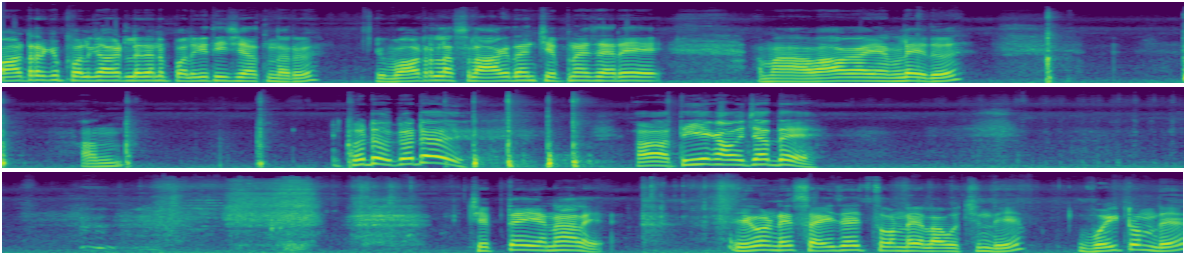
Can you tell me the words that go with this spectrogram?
వాటర్కి పొలిగి కావట్లేదని పొలిగి తీసేస్తున్నారు. ఈ వాటర్లు అసలు ఆగదని చెప్పినా సరే మా బాగా వినలేదు అన్ కొట్టు కొట్టు. ఆ, తీయక వచ్చేద్దే. చెప్తే వినాలి. ఇవ్వండి సైజ్ అయితే చూడండి ఇలా వచ్చింది. వైట్ ఉంది.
